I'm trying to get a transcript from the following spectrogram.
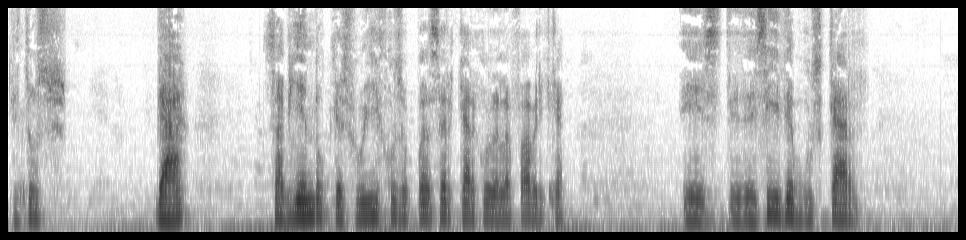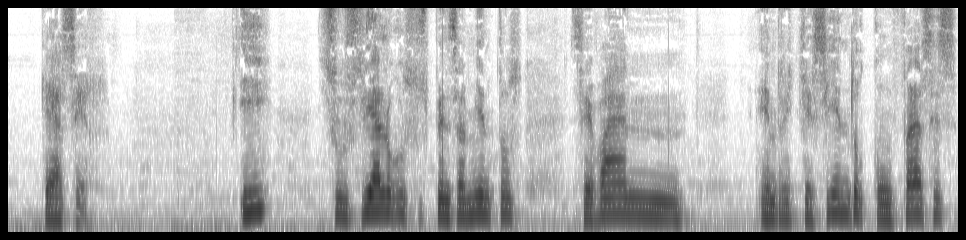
Entonces, ya, sabiendo que su hijo se puede hacer cargo de la fábrica, este, decide buscar qué hacer. Y sus diálogos, sus pensamientos se van enriqueciendo con frases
